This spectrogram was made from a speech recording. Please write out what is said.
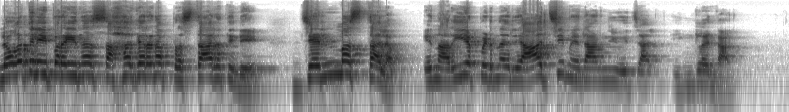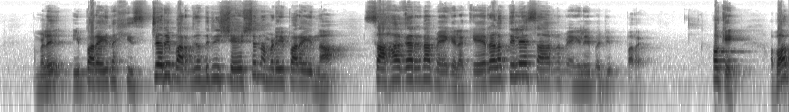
ലോകത്തിലെ ഈ പറയുന്ന സഹകരണ പ്രസ്ഥാനത്തിന്റെ ജന്മസ്ഥലം എന്നറിയപ്പെടുന്ന രാജ്യം ഏതാണെന്ന് ചോദിച്ചാൽ ഇംഗ്ലണ്ടാണ്. നമ്മൾ ഈ പറയുന്ന ഹിസ്റ്ററി പറഞ്ഞതിന് ശേഷം നമ്മുടെ ഈ പറയുന്ന സഹകരണ മേഖല കേരളത്തിലെ സഹകരണ മേഖലയെ പറ്റി പറയാം. ഓക്കെ അപ്പം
